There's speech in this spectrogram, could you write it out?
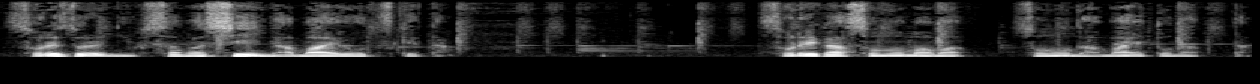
それぞれにふさわしい名前をつけた。それがそのままその名前となった。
